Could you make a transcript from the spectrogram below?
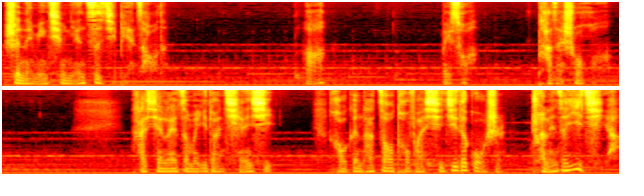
是那名青年自己编造的。啊，没错，他在说谎。他先来这么一段前戏，好跟他遭头发袭击的故事串联在一起呀。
